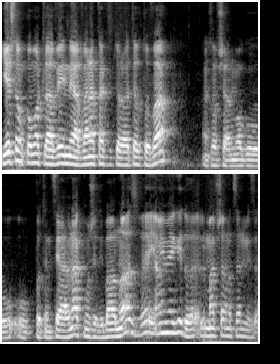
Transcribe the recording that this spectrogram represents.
יש לו מקומות להבין אה, הבנה טקטית אולי יותר טובה. אני חושב שאלמוג הוא, הוא פוטנציאל ענק, כמו שדיברנו אז, וימים יגידו מה אפשר לנצל מזה.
